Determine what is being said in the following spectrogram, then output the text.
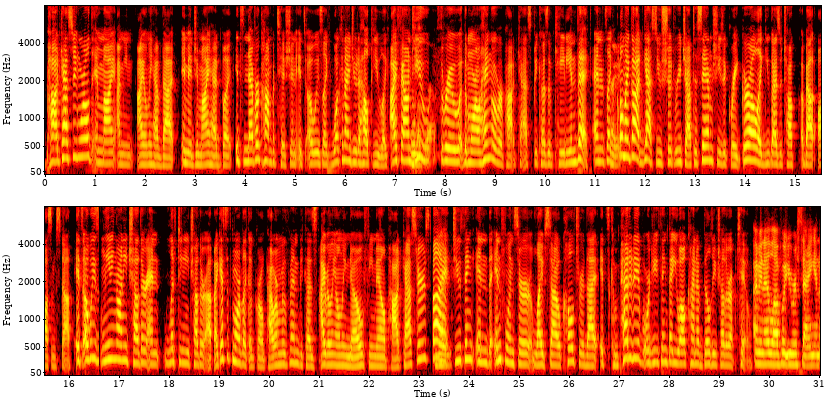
podcasting world in my I mean, I only have that image in my head, but it's never competition. It's always like what can I do to help you? Like I found oh I you that. through the Moral Hangover podcast because of Katie and Vic. And it's like, right. "Oh my god, yes, you should reach out to Sam. She's a great girl. Like you guys would talk about awesome stuff." It's always leaning on each other and lifting each other up. I guess it's more of like a girl power movement because I really only know female podcasters. But right. do you think in the influencer lifestyle culture that it's competitive or do you think that you all kind of build each other up too? I mean, I love what you were saying. And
